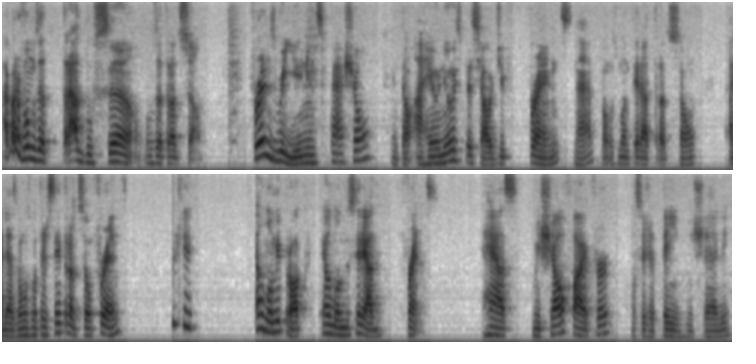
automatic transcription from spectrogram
Agora vamos à tradução. Vamos à tradução. Friends Reunion Special. Então, a reunião especial de Friends, né? Vamos manter a tradução. Aliás, vamos manter sem tradução Friends, porque é o nome próprio, é o nome do seriado Friends. Has Michelle Pfeiffer, ou seja, tem Michelle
